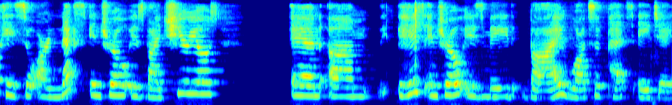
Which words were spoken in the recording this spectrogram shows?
Okay, so our next intro is by Cheerios, and um, his intro is made by Lots of Pets AJ.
